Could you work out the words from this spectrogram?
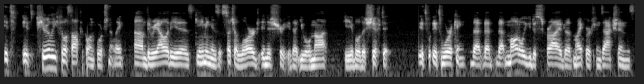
it's it's purely philosophical, unfortunately. Um, the reality is, gaming is such a large industry that you will not be able to shift it. It's it's working. That that that model you described of microtransactions,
